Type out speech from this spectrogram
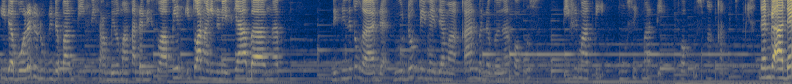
tidak boleh duduk di depan TV sambil makan dan disuapin. Itu anak Indonesia banget. Di sini tuh nggak ada. Duduk di meja makan bener-bener fokus TV mati musik mati fokus makan. Dan nggak ada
